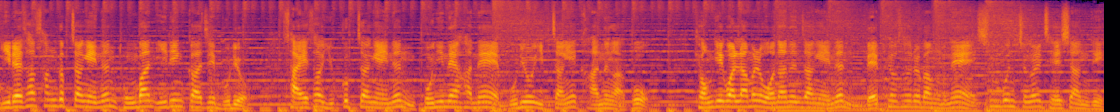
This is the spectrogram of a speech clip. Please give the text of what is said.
1에서 상급 장애인은 동반 1인까지 무료, 4에서 6급 장애인은 본인에 한해 무료 입장이 가능하고 경기 관람을 원하는 장애인은 매표소를 방문해 신분증을 제시한 뒤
